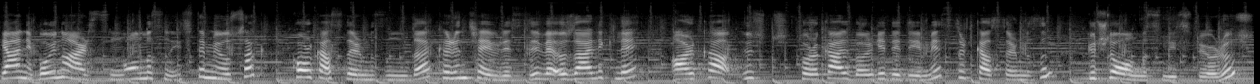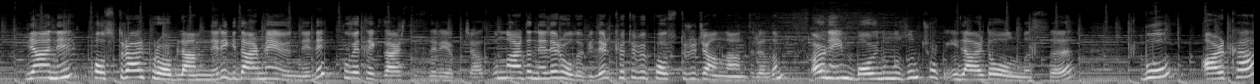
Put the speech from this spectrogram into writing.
Yani boyun ağrısının olmasını istemiyorsak kor kaslarımızın da karın çevresi ve özellikle arka üst torakal bölge dediğimiz sırt kaslarımızın güçlü olmasını istiyoruz. Yani postural problemleri gidermeye yönelik kuvvet egzersizleri yapacağız. Bunlarda neler olabilir? Kötü bir postürü canlandıralım. Örneğin boynumuzun çok ileride olması. Bu arka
